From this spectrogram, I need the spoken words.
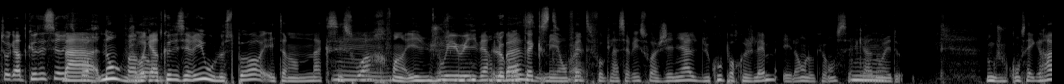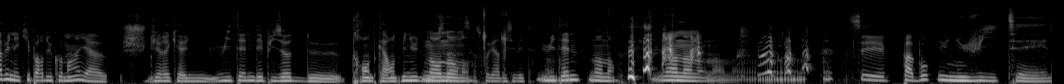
Tu regardes que des séries de Bah, sport. non, Enfin, je regarde que des séries où le sport est un accessoire, Mm. enfin, et juste Oui, oui, l'univers de le base. contexte, mais en fait, ouais. il faut que la série soit géniale du coup pour que je l'aime. Et là, en l'occurrence, c'est le cas Mm. dans les deux. Donc je vous conseille grave une équipe hors du commun. Il y a, je dirais qu'il y a une huitaine d'épisodes de 30-40 minutes. donc Non, ça, non, non. ça se regarde assez vite. Non, Huitaine? Non, non. non, non, non, non, non. C'est pas beau. Une huitaine.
